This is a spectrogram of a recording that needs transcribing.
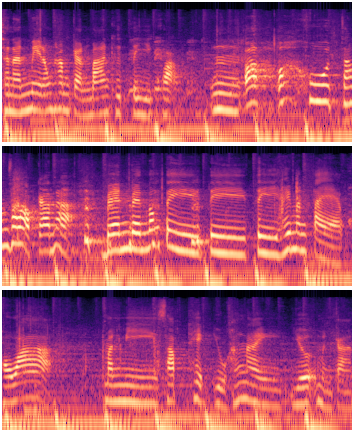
ฉะนั้นเมย์ต้องทำการบ้านคือตีความอืมอ๋ออ๋อครูจำสลับกันอะเบนเบนต้องตีตีตีให้มันแตก เพราะว่า มันมี subtext อยู่ข้างในเยอะเหมือนกัน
